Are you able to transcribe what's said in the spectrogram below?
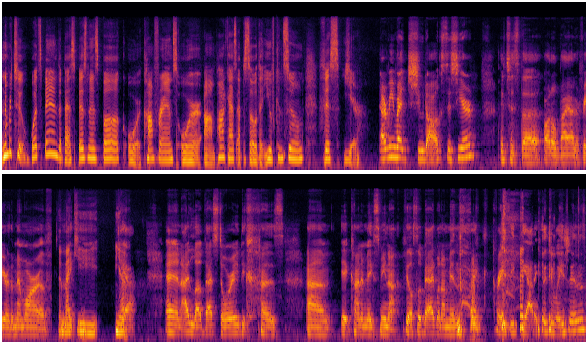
Number two, what's been the best business book or conference or um, podcast episode that you've consumed this year? I reread Shoe Dogs this year, which is the autobiography or the memoir of the Nike. Nike yeah. yeah. And I love that story because um, it kind of makes me not feel so bad when I'm in like crazy chaotic situations.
